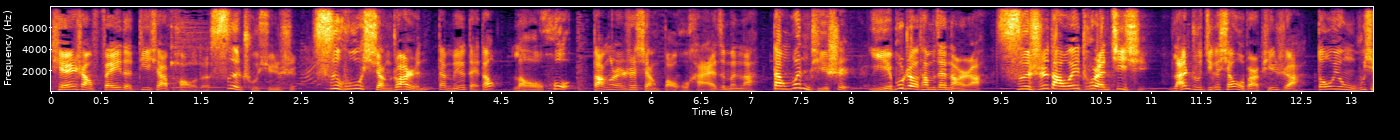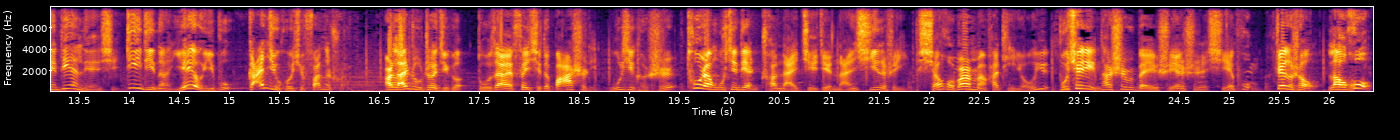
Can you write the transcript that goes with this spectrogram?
天上飞的、地下跑的，四处巡视，似乎想抓人，但没有逮到。老霍当然是想保护孩子们啦，但问题是也不知道他们在哪儿啊。此时大威突然记起。男主几个小伙伴平时啊都用无线电联系，弟弟呢也有一部，赶紧回去翻了出来。而男主这几个躲在废弃的巴士里，无计可施。突然无线电传来姐姐南希的声音，小伙伴们还挺犹豫，不确定他是不是被实验室胁迫。这个时候，老霍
